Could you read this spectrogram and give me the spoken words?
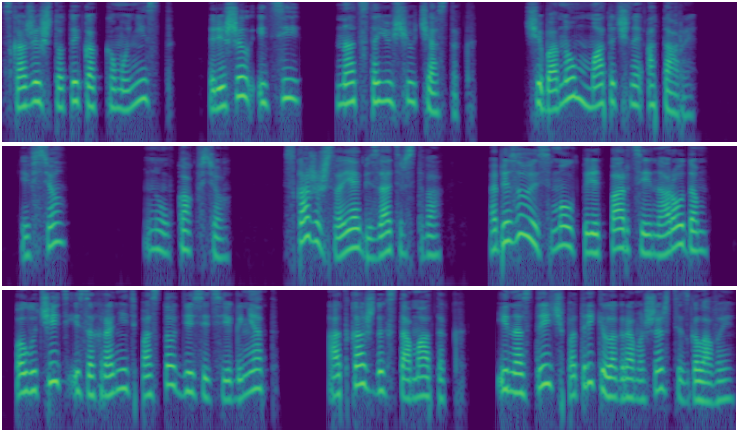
«Скажи, что ты, как коммунист, решил идти на отстающий участок, чебаном маточной отары. И все?» «Ну, как все?» скажешь свои обязательства, обязуясь, мол, перед партией и народом получить и сохранить по 110 ягнят от каждых стоматок и настричь по 3 килограмма шерсти с головы.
